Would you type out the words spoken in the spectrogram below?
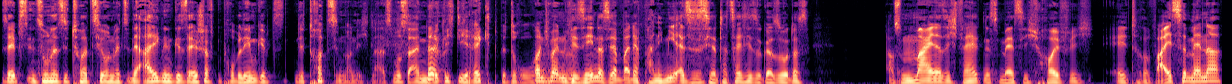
selbst in so einer Situation, wenn es in der eigenen Gesellschaft ein Problem gibt, dir trotzdem noch nicht nah. Es muss einem ja. wirklich direkt bedrohen. Und ich meine, wir sehen das ja bei der Pandemie, also es ist ja tatsächlich sogar so, dass aus meiner Sicht verhältnismäßig häufig ältere weiße Männer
